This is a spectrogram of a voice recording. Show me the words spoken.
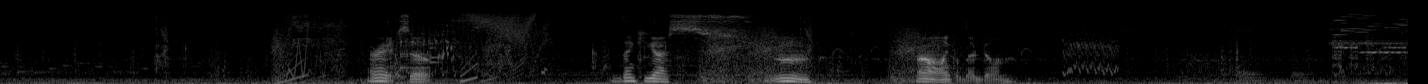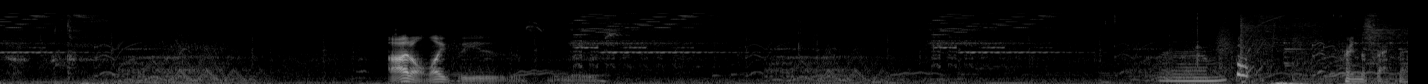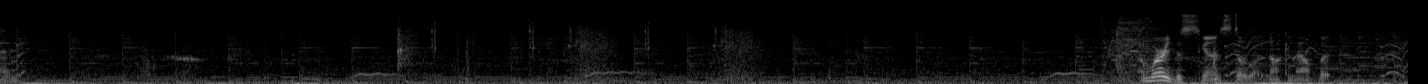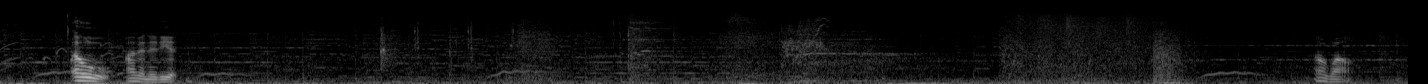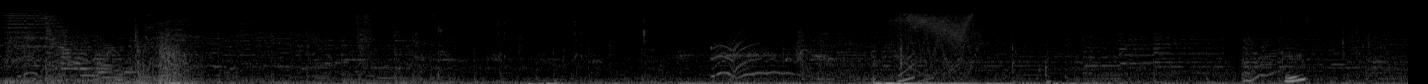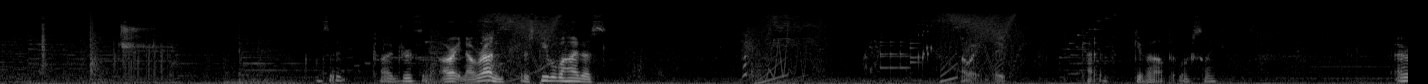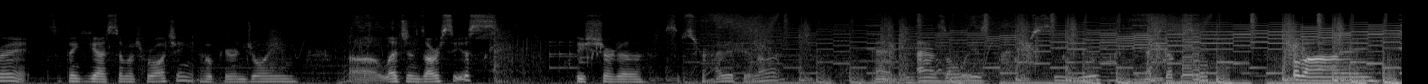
Alright, so... Thank you guys. Mmm. I don't like what they're doing. I don't like these moves. Um, boop. right in the back of the head. I'm worried this is gonna still like knock him out, but oh, I'm an idiot. Oh wow. Hmm? That's it. Kind of drifting. Alright, now run! There's people behind us. Thank you guys so much for watching. I hope you're enjoying uh, Legends Arceus. Be sure to subscribe if you're not. And as always, I will see you in the next episode. Bye bye!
